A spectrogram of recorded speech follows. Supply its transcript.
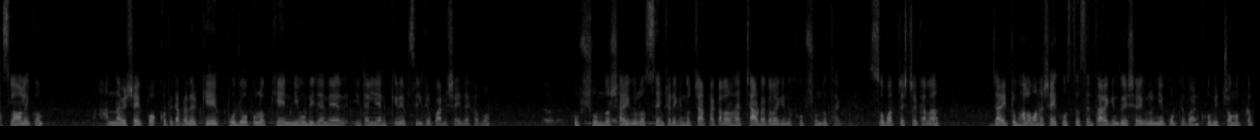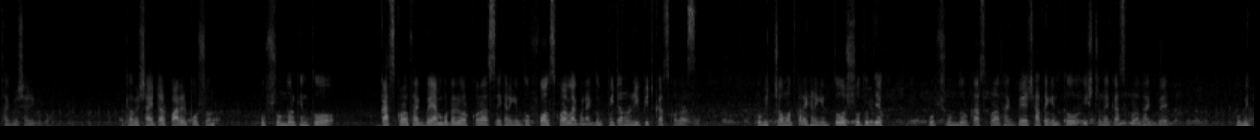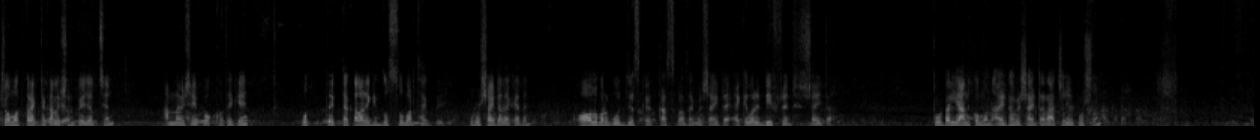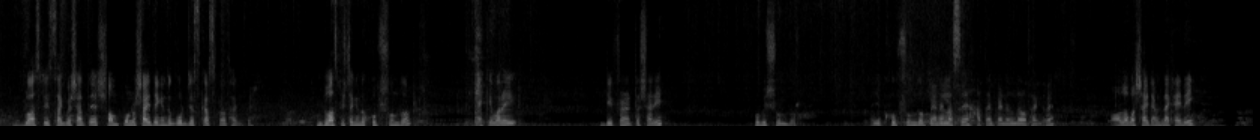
আসসালামু আলাইকুম। আন্নাবি শাহী পক্ষ থেকে আপনাদেরকে পুজো উপলক্ষে নিউ ডিজাইনের ইটালিয়ান ক্রেপ সিল্কের পাটি শাড়ি দেখাবো। খুব সুন্দর শাড়িগুলো সেম শাড়ি কিন্তু চারটা কালার হয়, চারটা কালার কিন্তু খুব সুন্দর থাকবে। সোবার টেস্টের কালার যারা একটু ভালো মানের শাড়ি খুঁজতেছেন, তারা কিন্তু এই শাড়িগুলো নিয়ে পড়তে পারেন। খুবই চমৎকার থাকবে শাড়িগুলো। এটা হবে শাড়িটার পাড়ের পোষণ খুব সুন্দর কিন্তু কাজ করা থাকবে এম্ব্রয়ডারি ওয়ার্ক করা আছে। এখানে কিন্তু ফলস করা লাগবে না, একদম পিটানো রিপিট কাজ করা আছে। খুবই চমৎকার। এখানে কিন্তু সুতো দিয়ে খুব সুন্দর কাজ করা থাকবে, সাথে কিন্তু স্টোনে কাজ করা থাকবে। খুবই চমৎকার একটা কালেকশন পেয়ে যাচ্ছেন আন্নামি সেই পক্ষ থেকে। প্রত্যেকটা কালারে কিন্তু সোবার থাকবে। পুরো শাড়িটা দেখায় দেন। অল ওভার গোর্জেস কাজ করা থাকবে শাড়িটা। একেবারে ডিফারেন্ট শাড়িটা। টোটালি আনকমন আর এটা হবে শাড়িটার আঁচলের পোষণ ব্লাউজ পিস থাকবে সাথে। সম্পূর্ণ শাড়িতে কিন্তু গোর্জেস কাজ করা থাকবে। ব্লাউজ পিসটা কিন্তু খুব সুন্দর। একেবারে ডিফারেন্ট একটা শাড়ি। খুবই সুন্দর। এই যে খুব সুন্দর প্যানেল আছে, হাতায় প্যানেল দেওয়া থাকবে। অল ওভার শাড়িটা আমি দেখাই দিই।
